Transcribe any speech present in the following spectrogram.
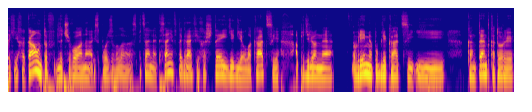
таких аккаунтов, для чего она использовала специальное описание фотографий, хэштеги, геолокации, определенное время публикаций и контент, который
